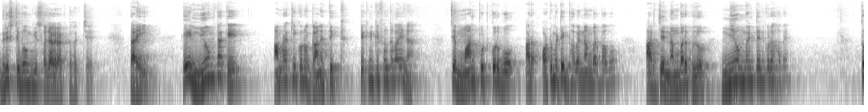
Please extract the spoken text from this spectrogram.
দৃষ্টিভঙ্গি সজাগ রাখতে হচ্ছে। তাই এই নিয়মটাকে আমরা কি কোনো গাণিতিক টেকনিকে ফেলতে পারি না? যে মান পুট করব আর অটোমেটিকভাবে নাম্বার পাবো? আর যে নাম্বারগুলো নিয়ম মেনটেন করে হবে। তো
